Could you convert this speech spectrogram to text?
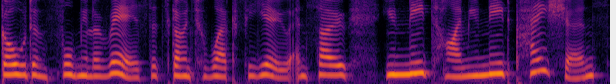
golden formula is that's going to work for you. And so you need time, you need patience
